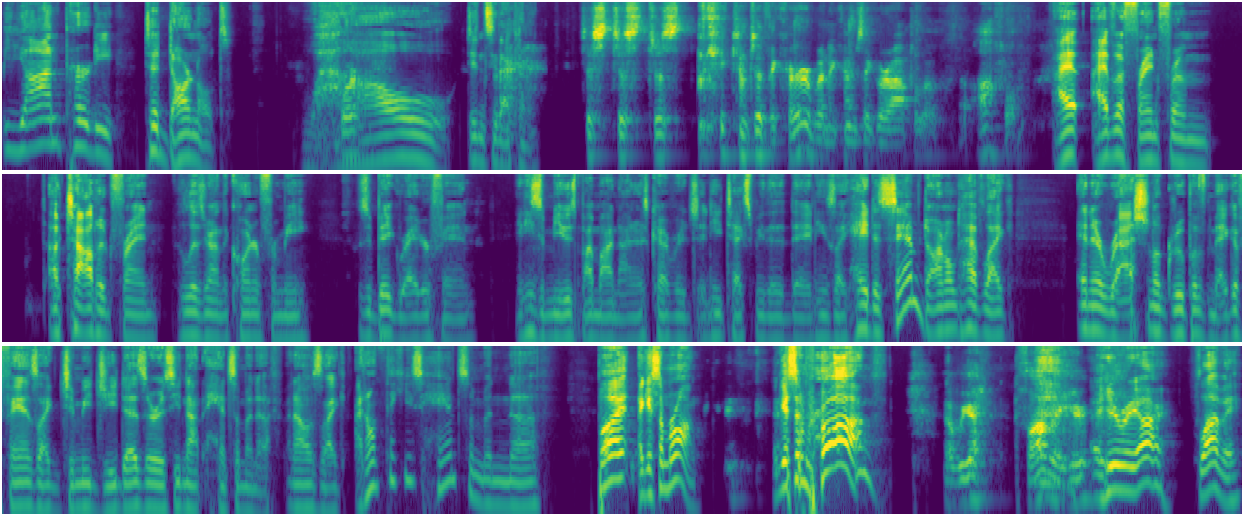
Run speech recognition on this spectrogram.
beyond Purdy to Darnold. Wow. Didn't see that coming. Just just just kicked him to the curb when it comes to Garoppolo. Awful. I, I have a friend from a childhood friend who lives around the corner from me who's a big Raider fan. And he's amused by my Niners coverage. And he texted me the other day and he's like, Hey, does Sam Darnold have like an irrational group of mega fans like Jimmy G does, or is he not handsome enough? And I was like, I don't think he's handsome enough. But I guess I'm wrong. I guess I'm wrong. Oh, we got Flave here. here we are. Flave.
